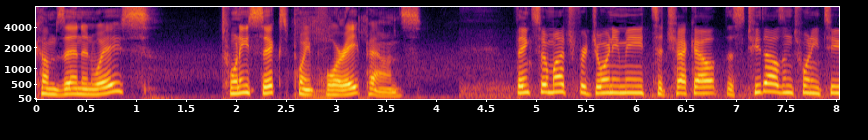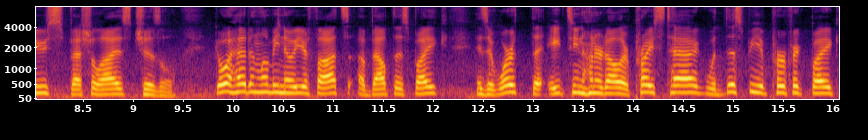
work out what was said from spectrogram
comes in and weighs 26.48 pounds. Thanks so much for joining me to check out this 2022 Specialized chisel. Go ahead and let me know your thoughts about this bike. Is it worth the $1,800 price tag? Would this be a perfect bike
